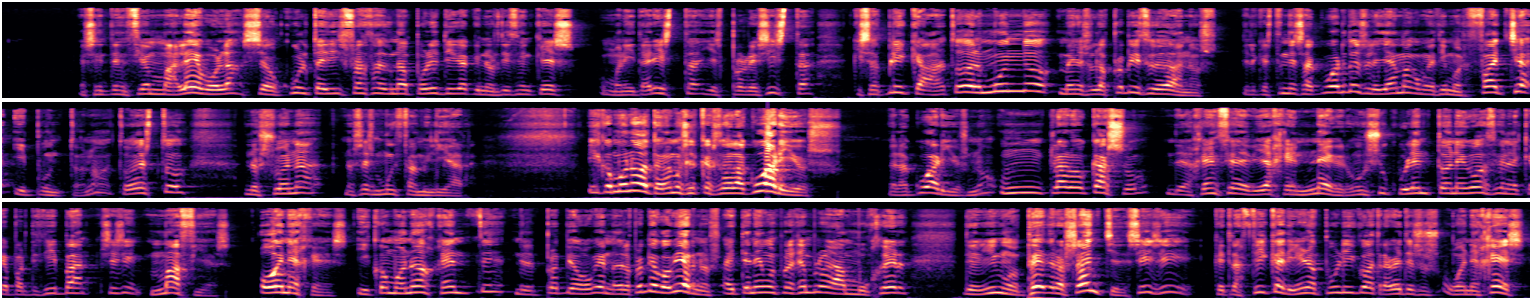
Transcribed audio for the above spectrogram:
esa intención malévola, se oculta y disfraza de una política que nos dicen que es humanitarista y es progresista, que se aplica a todo el mundo menos a los propios ciudadanos. El que esté en desacuerdo se le llama, como decimos, facha y punto, ¿no? Todo esto nos suena, nos es muy familiar. Y como no, tenemos el caso del Aquarius, del Aquarius, ¿no? Un claro caso de agencia de viaje negro, un suculento negocio en el que participan, sí, sí, mafias, ONGs y, como no, gente del propio gobierno, de los propios gobiernos. Ahí tenemos, por ejemplo, la mujer del mismo Pedro Sánchez, sí, sí, que trafica dinero público a través de sus ONGs.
